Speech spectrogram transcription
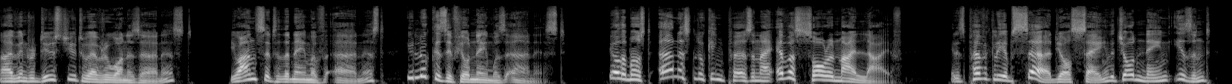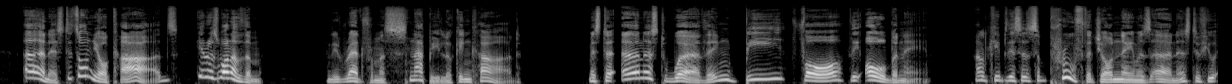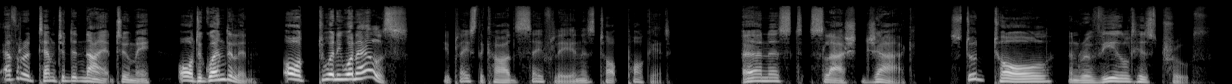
I've introduced you to everyone as Ernest. You answer to the name of Ernest. You look as if your name was Ernest. You're the most earnest-looking person I ever saw in my life. It is perfectly absurd your saying that your name isn't Ernest. It's on your cards. Here is one of them. And he read from a snappy-looking card. Mr. Ernest Worthing, B. for the Albany. I'll keep this as a proof that your name is Ernest if you ever attempt to deny it to me, or to Gwendolen, or to anyone else. He placed the card safely in his top pocket. Ernest slash Jack stood tall and revealed his truth.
